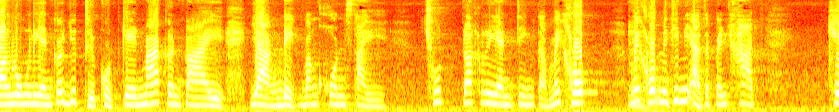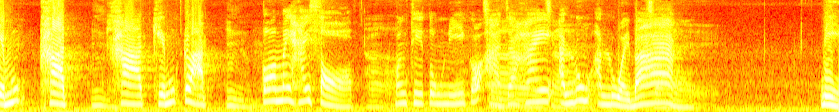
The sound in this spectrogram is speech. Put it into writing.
บางโรงเรียนก็ยึดถือกฎเกณฑ์มากเกินไป อย่างเด็กบางคนใส่ชุดนักเรียนจริงแต่ไม่ครบ ไม่ครบในที่นี้อาจจะเป็นขาดเข็มขัดอืมขาดเข็มกลัดอืมก็ไม่ให้สอบค่ะบางทีตรงนี้ก็อาจจะให้ใช่อลุ่มอล่วยบ้างใช่นี่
